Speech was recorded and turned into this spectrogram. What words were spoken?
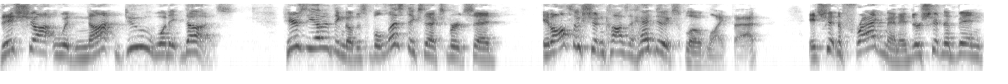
This shot would not do what it does. Here's the other thing though. This ballistics expert said it also shouldn't cause a head to explode like that. It shouldn't have fragmented. There shouldn't have been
